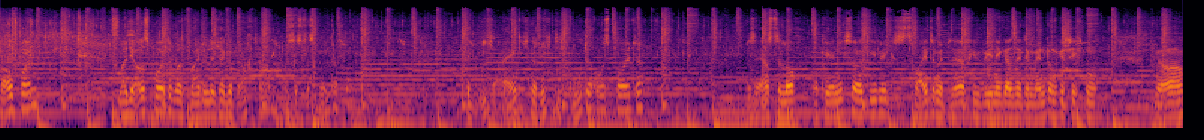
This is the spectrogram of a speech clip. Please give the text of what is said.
Noch aufräumen. Mal die Ausbeute, was beide Löcher gebracht haben. Was ist das Gold davon? Finde ich eigentlich eine richtig gute Ausbeute. Das erste Loch, okay, nicht so ergiebig. Das zweite mit sehr viel weniger Sediment und Geschichten. Ja,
